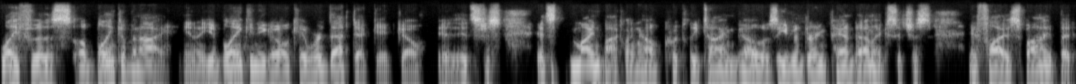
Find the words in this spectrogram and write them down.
life is a blink of an eye. You know, you blink and you go, okay, where'd that decade go? It, it's just it's mind boggling how quickly time goes. Even during pandemics, it just it flies by. But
